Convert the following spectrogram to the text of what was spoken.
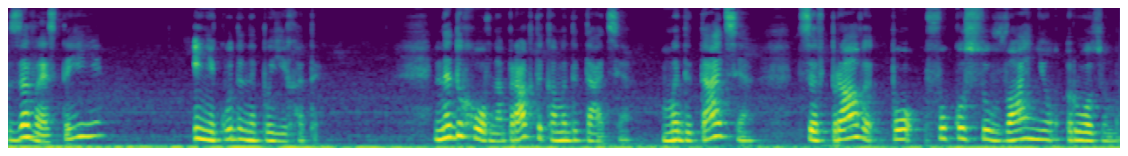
завести її і нікуди не поїхати. Недуховна практика медитація. Медитація це вправи по фокусуванню розуму.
